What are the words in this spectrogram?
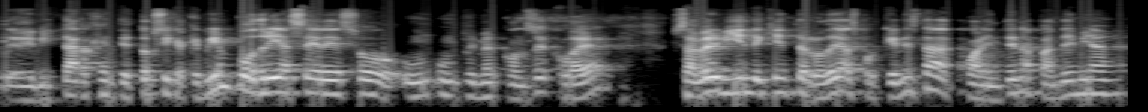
evitar gente tóxica, que bien podría ser eso un, un primer consejo, ¿eh? saber bien de quién te rodeas, porque en esta cuarentena, pandemia,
